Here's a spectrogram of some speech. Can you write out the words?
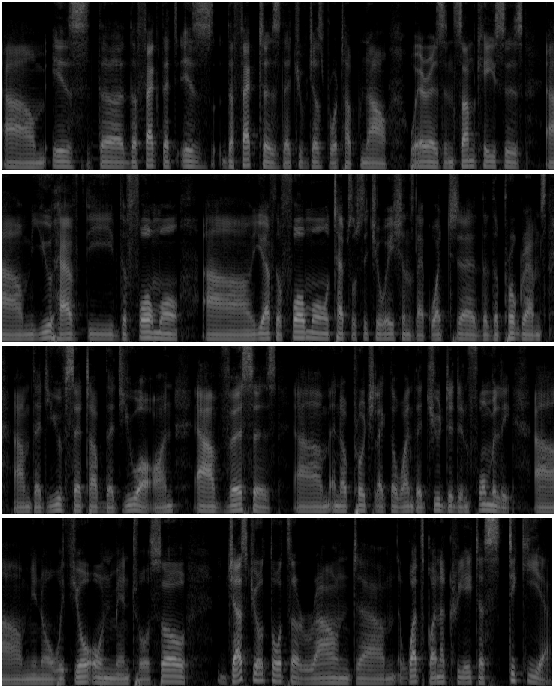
um, is the the fact that is the factors that you've just brought up now. Whereas in some cases, um, you have the the formal uh, you have the formal types of situations like what uh, the the programs um, that you've set up that you are on uh, versus um, an approach like the one that you did informally, um, you know, with your own mentor. So just your thoughts around um, what's going to create a stickier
